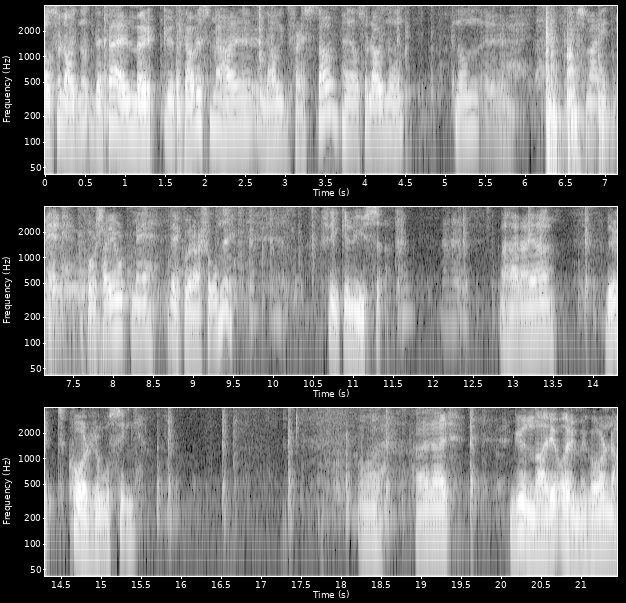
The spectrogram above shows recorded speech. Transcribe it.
Noen, Dette er en mørk utgave som jeg har lagd flest av. Men jeg har også lagd noen, noen uh, som er litt mer forseggjort med dekorasjoner. Slike lyse. Og her har jeg brukt kålrosing. Og her er Gunnar i Ormegården, da.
